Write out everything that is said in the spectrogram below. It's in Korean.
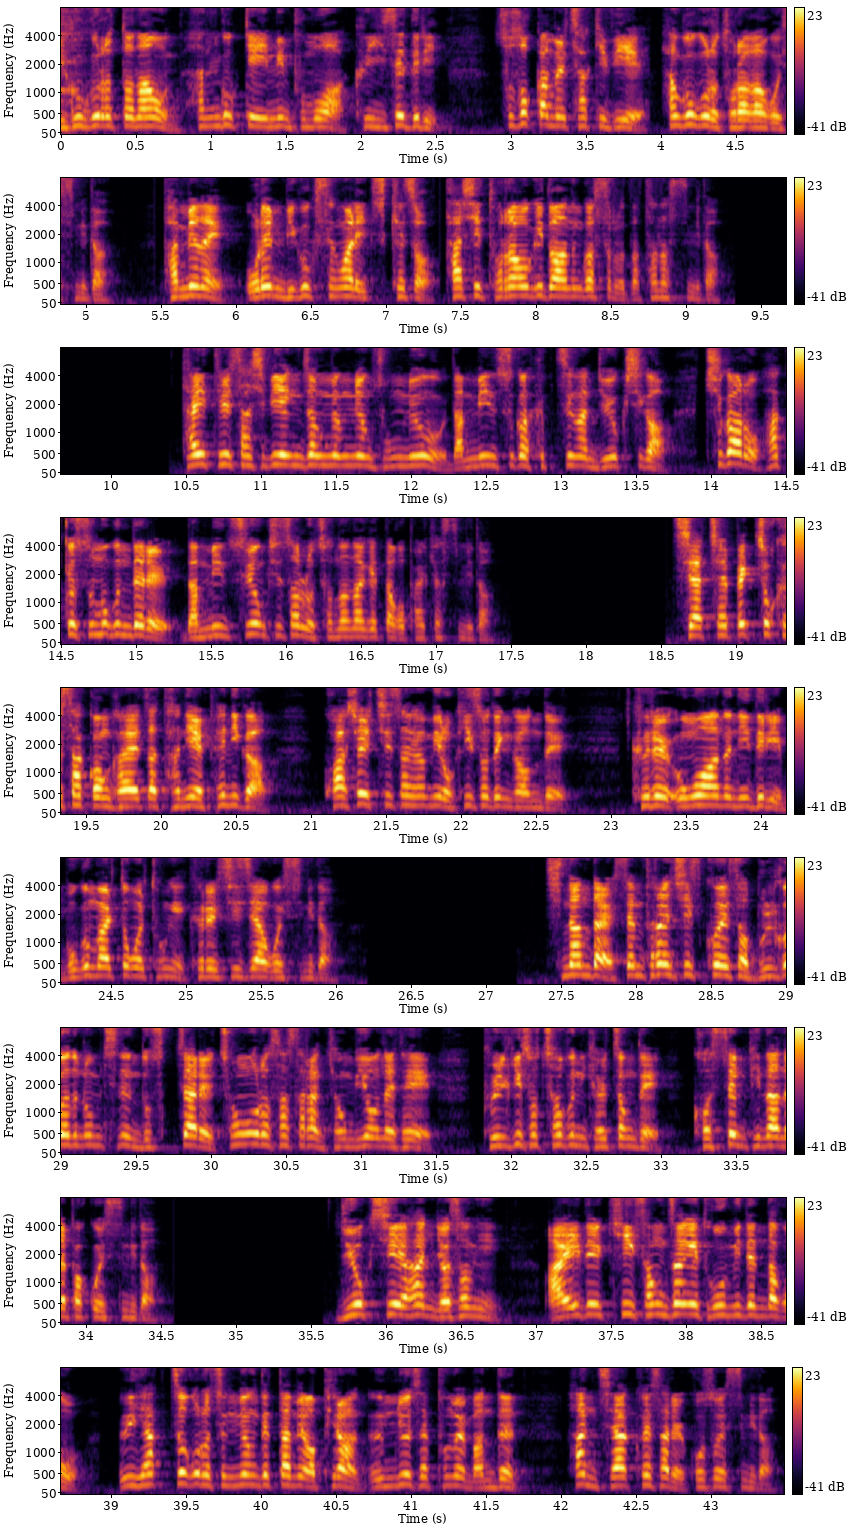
미국으로 떠나온 한국 게이민 부모와 그 2세들이 소속감을 찾기 위해 한국으로 돌아가고 있습니다. 반면에 오랜 미국 생활에 익숙해져 다시 돌아오기도 하는 것으로 나타났습니다. 타이틀 42 행정명령 종료 후 난민 수가 급증한 뉴욕시가 추가로 학교 20군데를 난민 수용시설로 전환하겠다고 밝혔습니다. 지하철 백초크 사건 가해자 다니엘 페니가 과실치사 혐의로 기소된 가운데 그를 옹호하는 이들이 모금 활동을 통해 그를 지지하고 있습니다. 지난달 샌프란시스코에서 물건을 훔치는 노숙자를 총으로 사살한 경비원에 대해 불기소 처분이 결정돼 거센 비난을 받고 있습니다. 뉴욕시의 한 여성이 아이들 키 성장에 도움이 된다고 의학적으로 증명됐다며 어필한 음료 제품을 만든 한 제약회사를 고소했습니다.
